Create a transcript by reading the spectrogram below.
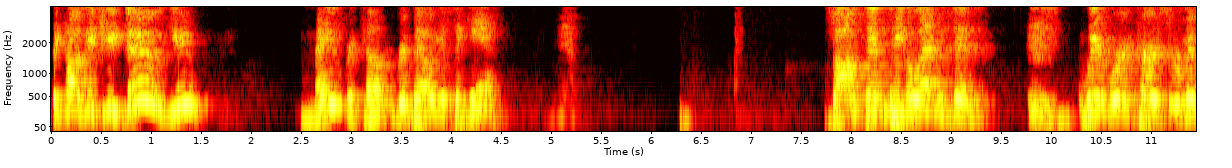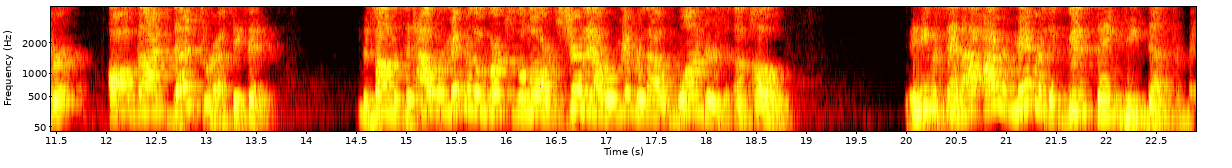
Because if you do, you may become rebellious again. Psalm 17 11 says, we're, we're encouraged to remember all God's done for us. He said, the psalmist said, I'll remember the works of the Lord. Surely I'll remember thy wonders of old. He was saying, I, I remember the good things he's done for me.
